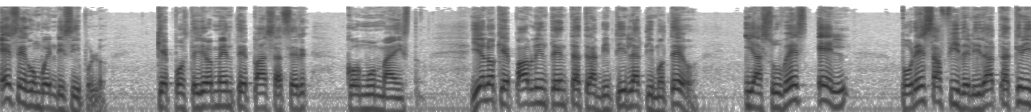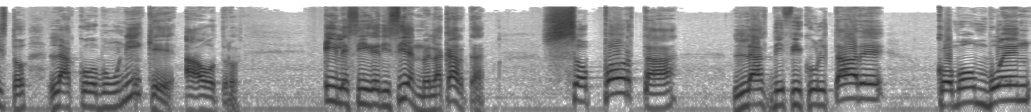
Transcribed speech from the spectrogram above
Ese es un buen discípulo, que posteriormente pasa a ser como un maestro. Y es lo que Pablo intenta transmitirle a Timoteo. Y a su vez él, por esa fidelidad a Cristo, la comunique a otros. Y le sigue diciendo en la carta, soporta las dificultades como un buen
